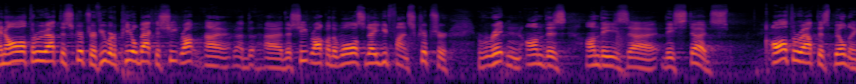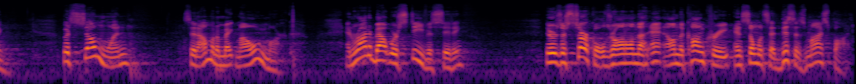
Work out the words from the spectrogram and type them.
And all throughout the scripture, if you were to peel back the sheetrock, uh, uh, uh, the sheetrock on the walls today, you'd find scripture written on, this, on these, uh, these studs, all throughout this building. But someone said, I'm going to make my own mark. And right about where Steve is sitting, there was a circle drawn on the, on the concrete, and someone said, This is my spot.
